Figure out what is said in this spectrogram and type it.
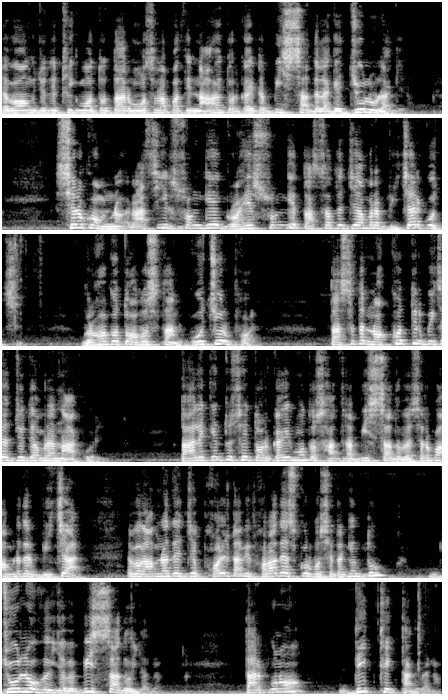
এবং যদি ঠিকমতো তার মশলাপাতি না হয়, তরকারিটা বিস্বাদ লাগে, জলু লাগে। সেরকম রাশির সঙ্গে, গ্রহের সঙ্গে তার সাথে যে আমরা বিচার করছি, গ্রহগত অবস্থান, গোচর ফল তার সাথে নক্ষত্রের বিচার যদি আমরা না করি, তাহলে কিন্তু সেই তরকারির মতো স্বাদটা বিস্বাদ হবে। সেরকম আপনাদের বিচার এবং আপনাদের যে ফলটা আমি ফলাদেশ করব, সেটা কিন্তু জলো হয়ে যাবে, বিস্বাদ হয়ে যাবে। তার কোনো দিক ঠিক থাকবে না।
